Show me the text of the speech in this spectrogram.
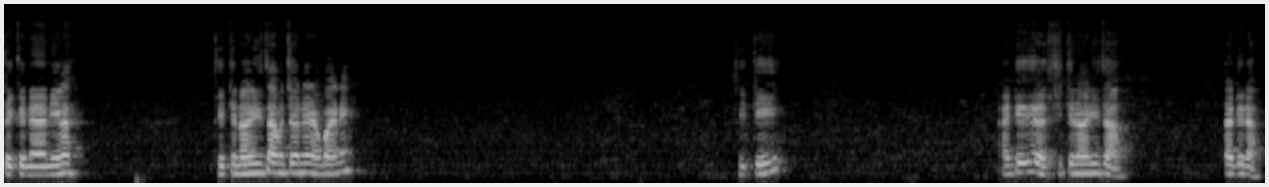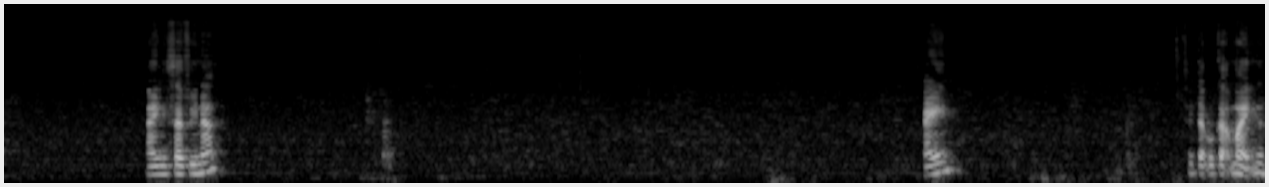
Kita kena ni lah. Siti Noriza macam mana nak buat ni? Siti? Ada ke Siti Noriza? Tak ada dah? Ain Safina? Ain? Saya tak buka mic ke?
